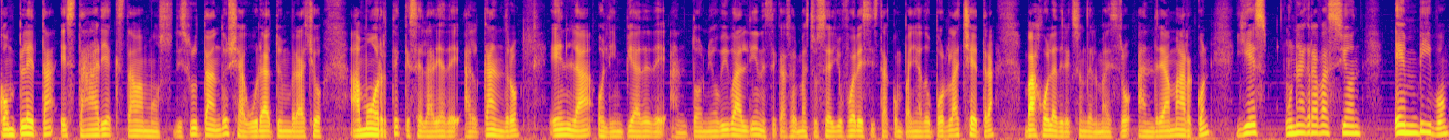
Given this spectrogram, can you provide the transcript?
completa esta área que estábamos disfrutando, Shagurato in Braccio a Morte, que es el área de Alcandro en la Olimpiade de Antonio Vivaldi. En este caso, el maestro Sergio Foresti está acompañado por la Chetra, bajo la dirección del maestro Andrea Marcon, y es una grabación en vivo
